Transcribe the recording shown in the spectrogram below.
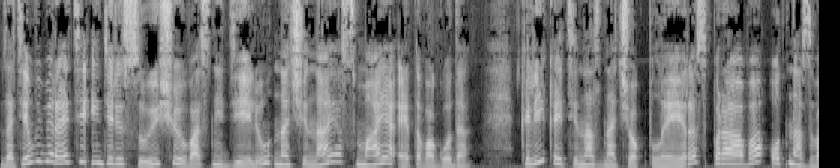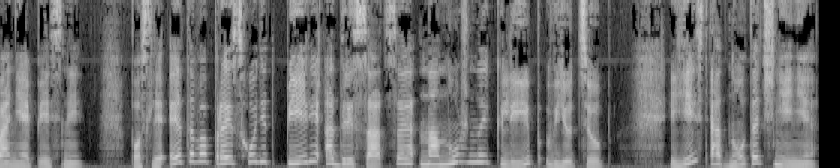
Затем выбирайте интересующую вас неделю, начиная с мая этого года. Кликайте на значок плеера справа от названия песни. После этого происходит переадресация на нужный клип в YouTube. Есть одно уточнение.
